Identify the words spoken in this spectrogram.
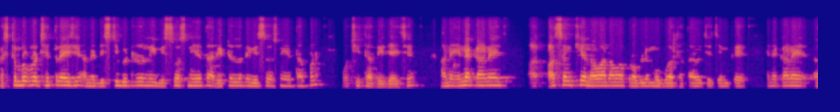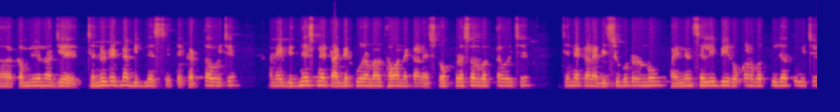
કસ્ટમર પણ છેતરાય છે અને ડિસ્ટ્રીબ્યુટરોની વિશ્વસનીયતા રિટેલરની વિશ્વસનીયતા પણ ઓછી થતી જાય છે. અને એના કારણે અસંખ્ય નવા નવા પ્રોબ્લેમ ઊભા થતા હોય છે. જેમ કે એને કારણે કંપનીઓના જે જનરલ ટ્રેડના બિઝનેસ છે તે ઘટતા હોય છે અને એ બિઝનેસને ટાર્ગેટ પૂરા ન થવાને કારણે સ્ટોક પ્રેશર વધતા હોય છે. જેને કારણે ડિસ્ટ્રીબ્યુટરનું ફાઇનાન્શિયલી બી રોકાણ વધતું જતું હોય છે.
